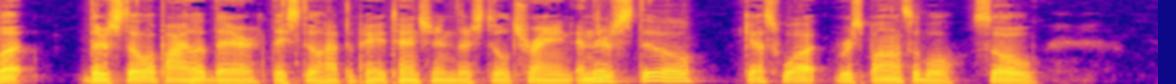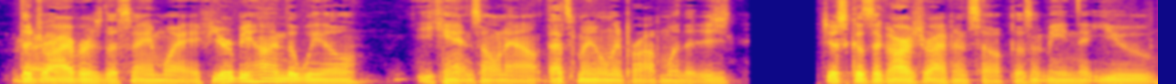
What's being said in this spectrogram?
But there's still a pilot there. They still have to pay attention. They're still trained and they're still, guess what, responsible. So the right. driver is the same way. If you're behind the wheel, you can't zone out. That's my only problem with it is just because the car's driving itself doesn't mean that you,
